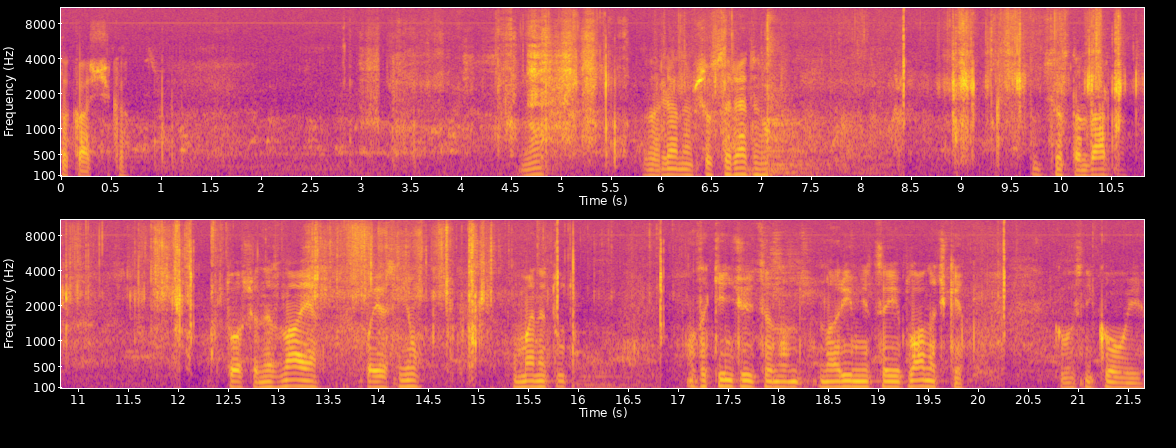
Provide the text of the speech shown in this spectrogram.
заказчика. Ну, заглянемо що всередину. Тут все стандартно. Хто ще не знає, поясню. У мене тут закінчується на, на рівні цієї планочки колосникової,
